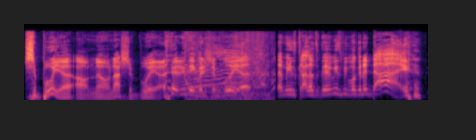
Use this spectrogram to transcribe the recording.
Shibuya? Oh no, not Shibuya. Anything but Shibuya. That means that means people are gonna die.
